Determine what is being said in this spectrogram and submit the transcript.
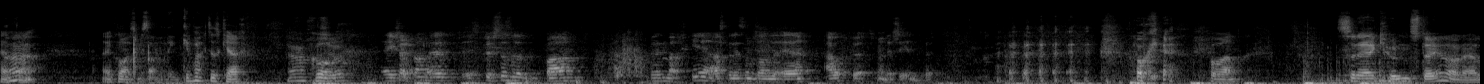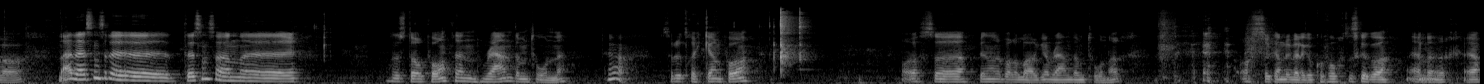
heter Ah, den. Jeg kom som sa, ligger faktisk her. ja, for sure. Jeg kjøpte den jeg- jeg- så bare jeg merker at det, liksom sånn, det er output, men ikke input Ok. på den. Så det er kun støy, da? det, eller? Nei, det er sånn som det, det er sånn som han eh, så står det på til en random tone. Ja. Så du trykker den på, og så begynner det bare å lage random toner. og så kan du velge hvor fort det skal gå, eller ja,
